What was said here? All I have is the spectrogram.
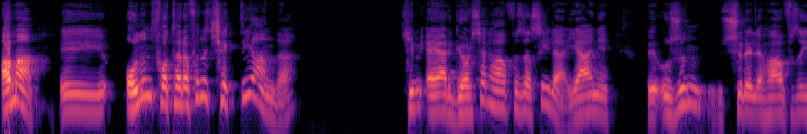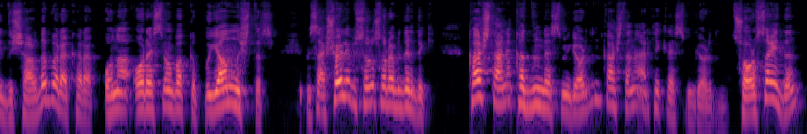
Ama e, onun fotoğrafını çektiği anda kim eğer görsel hafızasıyla yani e, uzun süreli hafızayı dışarıda bırakarak ona o resme bakıp bu yanlıştır. Mesela şöyle bir soru sorabilirdik. Kaç tane kadın resmi gördün, kaç tane erkek resmi gördün? Sorsaydın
